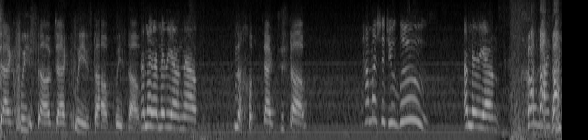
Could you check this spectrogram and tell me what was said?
Jack. Please stop, Jack. Please stop. Please stop. I'm at a million now. No, Jack, just stop. How much did you lose? A million. Oh my god.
